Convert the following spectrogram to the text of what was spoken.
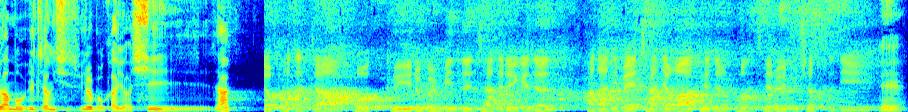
요한복음 1장 1 볼까요? 시작. 영접하는 자, 곧 그 이름을 믿는 자들에게는 하나님의 자녀가 되는 권세를 주셨으니. 예.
